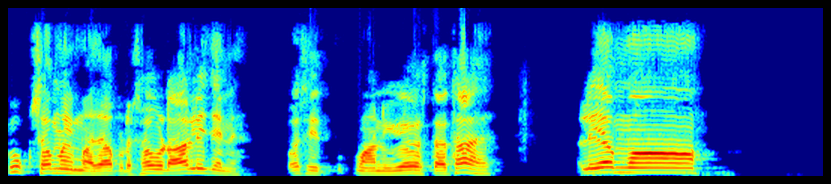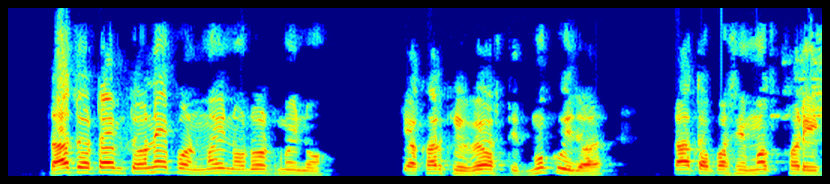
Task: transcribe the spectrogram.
ટૂંક સમયમાં જ આપણે સવડા હાલી જાય ને પછી આની વ્યવસ્થા થાય. એટલે એમ જાજો ટાઈમ તો નહીં પણ મહિનો દોઢ મહિનો ક્યાંક હરખી વ્યવસ્થિત મૂકવી જોઈએ. તા તો પછી મગફળી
